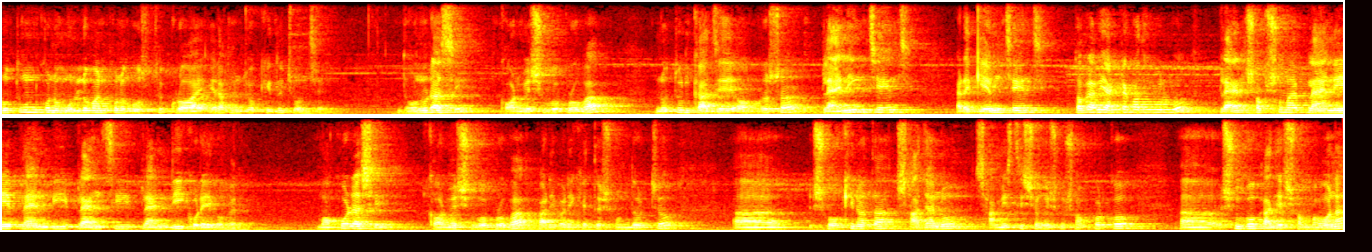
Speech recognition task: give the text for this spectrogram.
নতুন কোনো মূল্যবান কোনো বস্তু ক্রয়, এরকম যোগ কিন্তু চলছে। ধনুরাশি কর্মের শুভ প্রভাব নতুন কাজে অগ্রসর প্ল্যানিং চেঞ্জ একটা গেম চেঞ্জ তবে আমি একটা কথা বলব প্ল্যান সবসময় plan A plan B plan C plan D করে এগোবেন। মকর রাশি, কর্মের শুভ প্রভাব, পারিবারিক ক্ষেত্রে সৌন্দর্য শৌখিনতা, সাজানো, স্বামী স্ত্রীর সঙ্গে সুসম্পর্ক শুভ কাজের সম্ভাবনা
